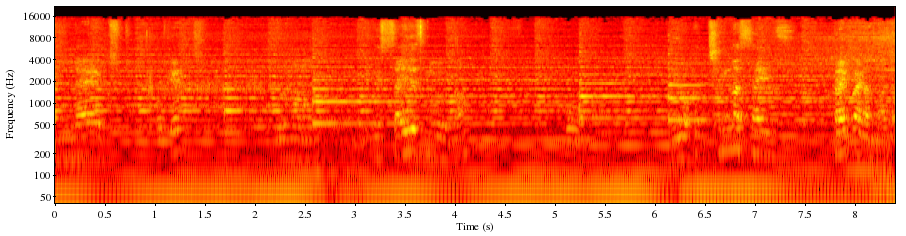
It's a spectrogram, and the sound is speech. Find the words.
అండ్ నెక్స్ట్ ఓకే ఇప్పుడు మనం ఈ సైజెస్ చూద్దాం. ఇది ఒక చిన్న సైజ్ ట్రైపాడ్ అన్నమాట.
